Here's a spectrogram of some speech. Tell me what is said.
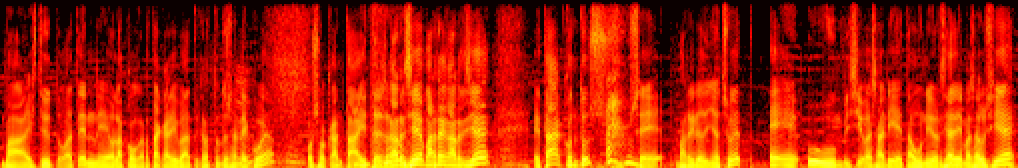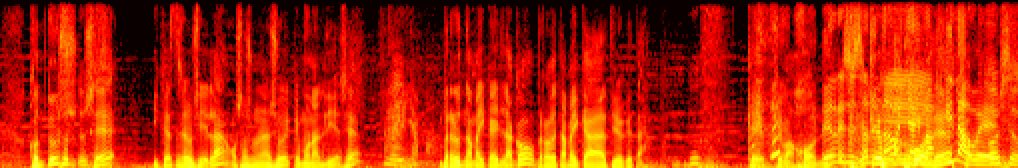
ba, instituto baten eh, olako gertakari bat gertatu zanekue, oso kanta interesgarri ze, barregarri eta kontuz, ze barriro dinotzuet, e, un bizi basari eta universidade basauzie, kontuz, Kontuz. ze ikasten zauziela, osasun arazuek emonaldiez, eh? Bai. Berreunda maika hildako, berrogeta maika tiroketa. Uf. Ke, ke bajón, eh? Errez esaten da, baina bajón, eh? imagina, we. Oso.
